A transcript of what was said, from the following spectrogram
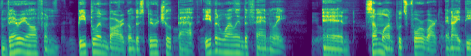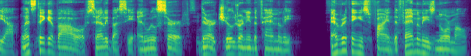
Very often, people embark on the spiritual path even while in the family, and someone puts forward an idea let's take a vow of celibacy and we'll serve. There are children in the family. Everything is fine, the family is normal.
